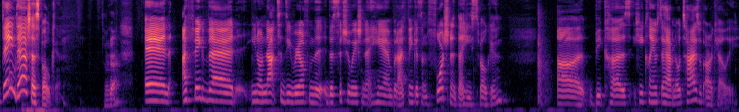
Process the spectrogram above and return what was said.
Dame Dash has spoken. Okay. And I think that, you know, not to derail from the, the situation at hand, but I think it's unfortunate that he's spoken uh, because he claims to have no ties with R. Kelly.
